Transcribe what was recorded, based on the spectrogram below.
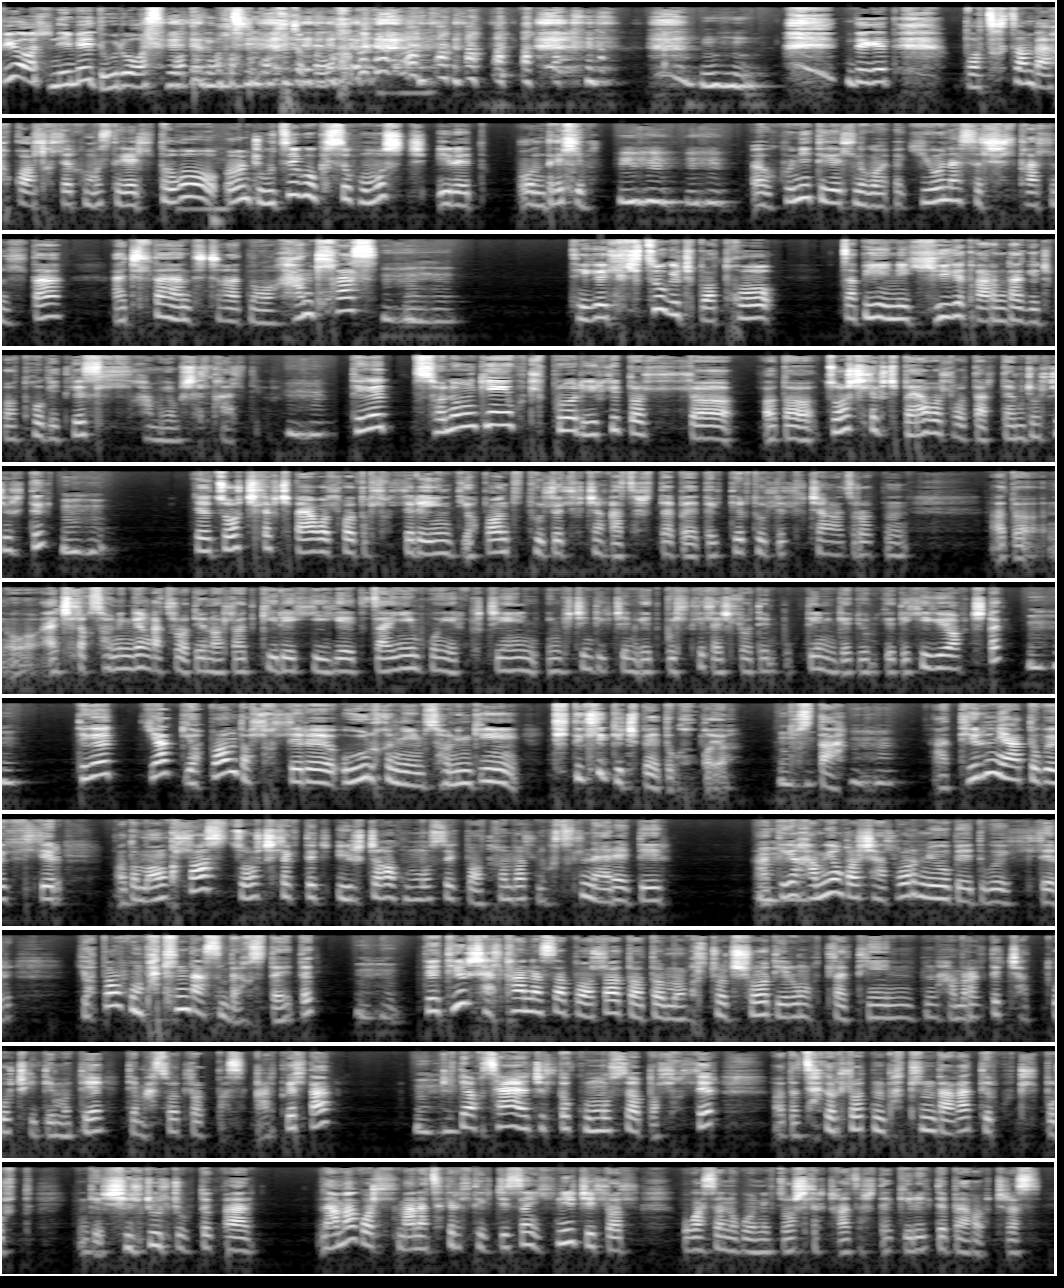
Би бол нэмээд өөрөө бас бодох болсон болж байгаа байхгүй. Тэгээд буцах зам байхгүй болохоор хүмүүс тэгэл дугуй унж үзээгүй гэсэн хүмүүс ч ирээд ундаг юм. Аа. Хүний тэгэл нөгөө юунаас л шалтгаална л да. Ажилдаа хандж байгаад нөгөө хандлагаас. Тэгэл хэцүү гэж бодох уу за би энийг хийгээд гарандаа гэж бодох уу гэдгээс л хамгийн шалтгаалт юм. Тэгээд сонингийн хөтөлбөрөөр ирэхэд бол э, одоо зуучлагч байгууллагуудаар дамжуулж ирдэг. Тэгээд зуучлагч байгууллагууд болохоор энд Японд төлөөлөгчийн газартай байдаг. Тэр төлөөлөгчийн газрууд нь одоо нөгөө ажиллах сонингийн газруудыг олоод гэрээ хийгээд за ийм хүн ирэх гэж юм ингэж тэгж гин гэд бэлтгэл ажлуудыг бүгдийг ингээд ерөнхийдөө хийгээ явцдаг. Тэгээд яг Японд болохоор өөрөх нь юм сонингийн тэтгэлэг гэж байдаг байхгүй юу? Тусдаа. А тэр нь яадаг вэ гэхэлэр одоо Монголоос зуучлагдаж ирж байгаа хүмүүсийг бодох юм бол нөхцөл нь арай дээр. А тэгээ хамгийн гол шалгуур нь юу байдаг вэ гэхэлэр Япон хүн батлан даасан байх хэрэгтэй байдаг. Тэгээ тэр шалтгаанаасаа болоод одоо монголчууд шууд ирэн гутлаа тиймд нь хамрагдаж чаддгүй ч гэдэм үү те. Тийм асуудлууд бас гардаг л та. Гэтэ яг сайн ажилдаг хүмүүсээ болохоор одоо захирлууд нь батлан дагаа тэр хөтөлбөрт ингээд шилжүүлж өгдөг. А намайг бол манай захирал тэгжсэн. Эхний жил бол угаасаа нөгөө нэг зууршлагч газартай гэрээтэй байгаа учраас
